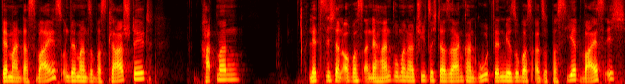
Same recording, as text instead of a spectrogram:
Wenn man das weiß und wenn man sowas klarstellt, hat man letztlich dann auch was an der Hand, wo man als Schiedsrichter sagen kann, gut, wenn mir sowas also passiert, weiß ich,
